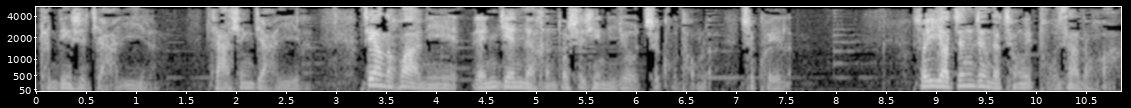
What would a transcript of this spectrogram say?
肯定是假意了，假心假意了。这样的话，你人间的很多事情你就吃苦头了，吃亏了。所以，要真正的成为菩萨的话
